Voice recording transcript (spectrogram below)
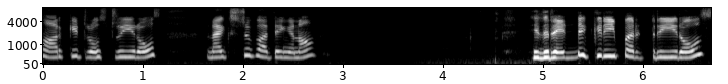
orchid rose tree rose next பார்த்தீங்கன்னா இது red creeper tree rose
